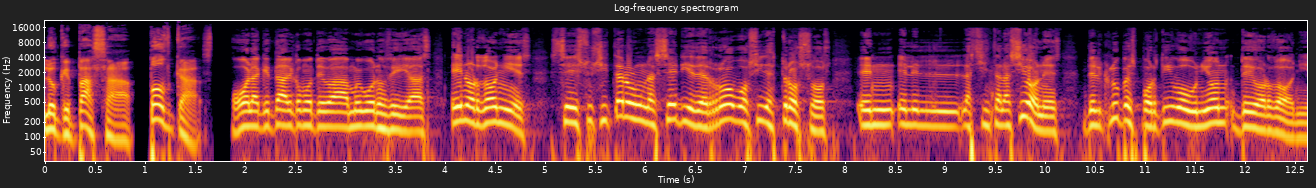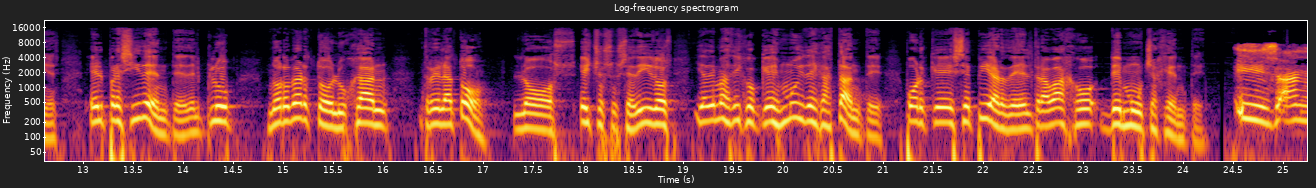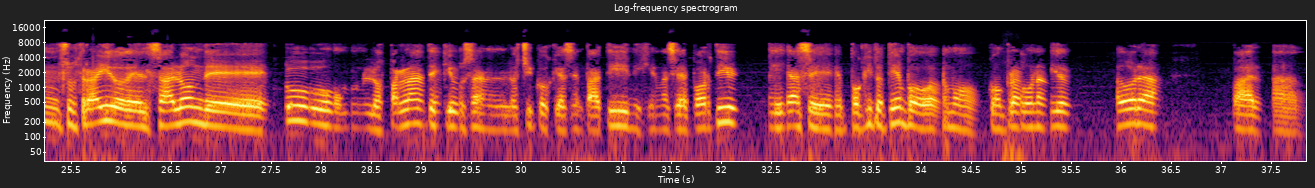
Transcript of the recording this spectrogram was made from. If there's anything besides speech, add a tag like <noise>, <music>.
lo que pasa, podcast. Hola, ¿qué tal? ¿Cómo te va? Muy buenos días. En Ordóñez se suscitaron una serie de robos y destrozos en las instalaciones del Club Esportivo Unión de Ordóñez. El presidente del club, Norberto Luján, relató los hechos sucedidos y además dijo que es muy desgastante porque se pierde el trabajo de mucha gente. Y han sustraído del salón de los parlantes que usan los chicos que hacen patín y gimnasia deportiva. Y hace poquito tiempo hemos comprado una para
